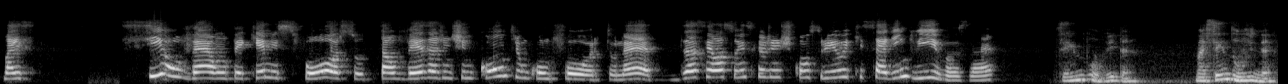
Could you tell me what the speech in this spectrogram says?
mas se houver um pequeno esforço, talvez a gente encontre um conforto, né, das relações que a gente construiu e que seguem vivas, né? Sem dúvida, mas sem dúvida.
